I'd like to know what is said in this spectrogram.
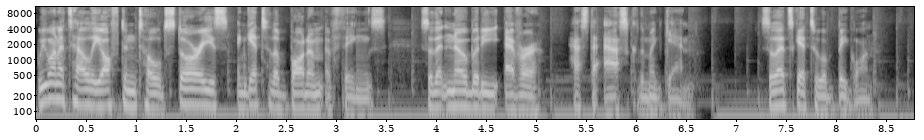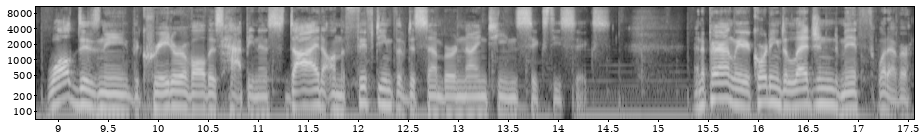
We want to tell the often told stories and get to the bottom of things so that nobody ever has to ask them again. So, let's get to a big one. Walt Disney, the creator of all this happiness, died on the 15th of December 1966. And apparently, according to legend, myth, whatever,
